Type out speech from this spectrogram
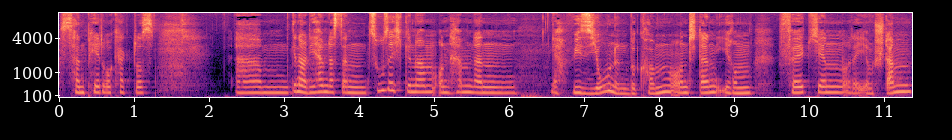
San Pedro-Kaktus. Ähm, genau, die haben das dann zu sich genommen und haben dann ja, Visionen bekommen und dann ihrem Völkchen oder ihrem Stamm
